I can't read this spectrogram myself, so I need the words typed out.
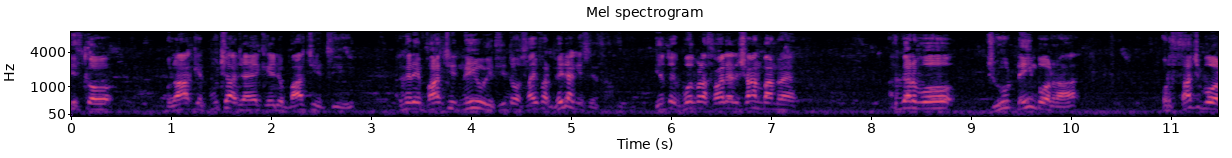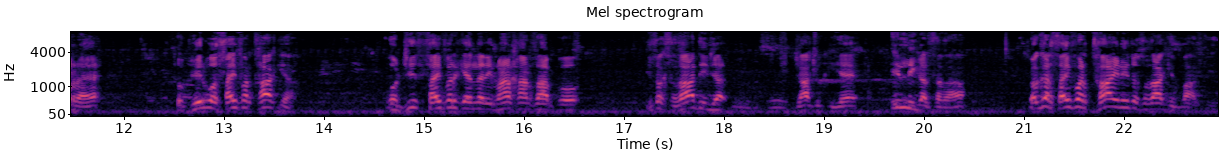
इसको बुला के पूछा जाए कि जो बातचीत थी अगर ये बातचीत नहीं हुई थी तो साइफर भेजा किसने था? ये तो एक बहुत बड़ा सवाल निशान बन रहा है। अगर वो झूठ नहीं बोल रहा और सच बोल रहा है तो फिर वो साइफर था क्या? और जिस साइफर के अंदर इमरान खान साहब को इस वक्त सजा दी जा, जा चुकी है इलीगल सजा तो अगर साइफर था ही नहीं तो सजा किस बात की?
